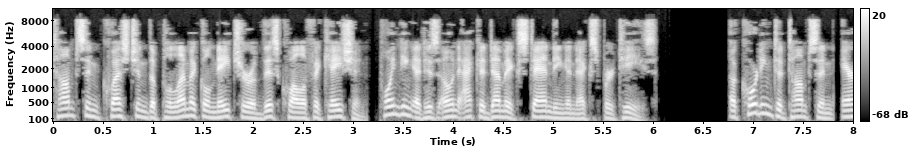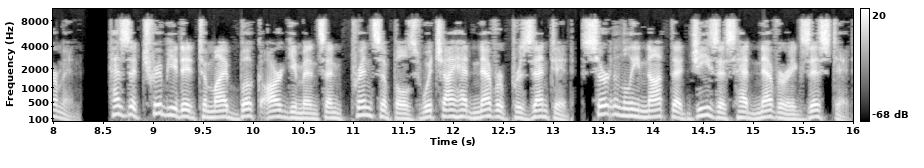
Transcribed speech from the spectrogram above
Thompson questioned the polemical nature of this qualification, pointing at his own academic standing and expertise. According to Thompson, Ehrman has attributed to my book arguments and principles which I had never presented, certainly not that Jesus had never existed."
